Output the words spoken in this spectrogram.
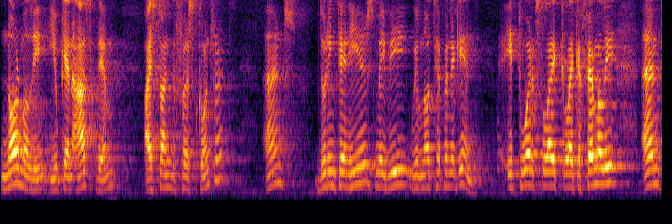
normally you can ask them, I signed the first contract and during 10 years maybe will not happen again. It works like, like a family and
